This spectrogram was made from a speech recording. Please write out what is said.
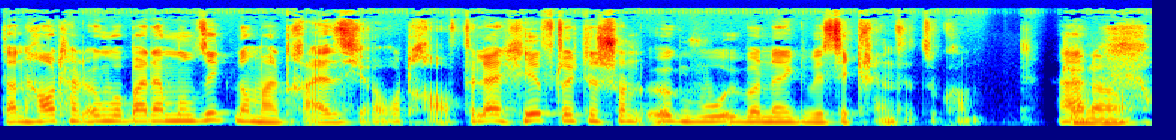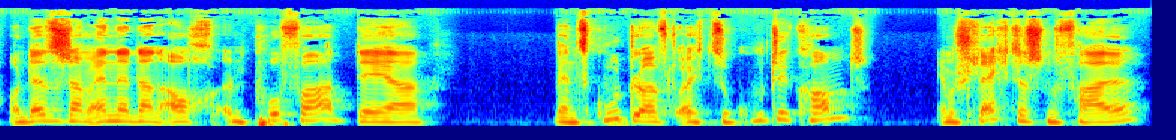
dann haut halt irgendwo bei der Musik nochmal 30 Euro drauf. Vielleicht hilft euch das schon irgendwo über eine gewisse Grenze zu kommen. Ja? Genau. Und das ist am Ende dann auch ein Puffer, der, wenn es gut läuft, euch zugute kommt. Im schlechtesten Fall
